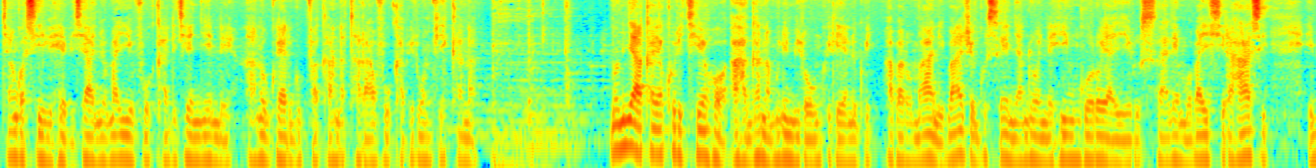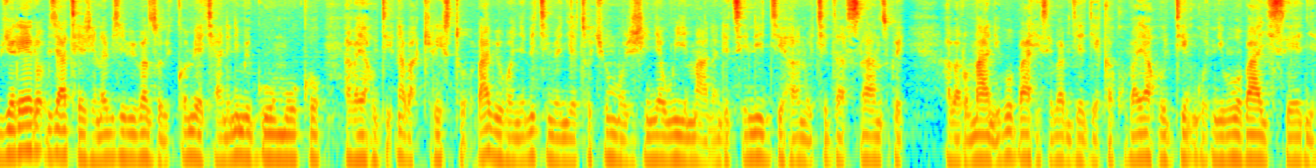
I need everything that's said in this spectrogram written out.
cyangwa se ibihe bya nyuma y'ivuka rye nyine. Nta nubwo yari gupfa kandi ataravuka birumvikana. Mu myaka yakurikiyeho ahagana muri mirongo irindwi abaromani baje gusenya noneho ingoro ya yerusalemu bayishyira hasi. Ibyo rero byateje na byo ibibazo bikomeye cyane n'imigumuko. Abayahudi n'abakristo babibonyemo ikimenyetso cy'umujinya w'imana ndetse n'igihano kidasanzwe. Abaromani bo bahise babyegeka ku bayahudi ngo nibo bayisenye.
